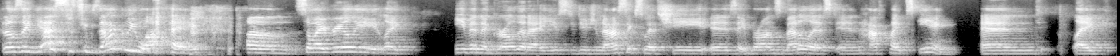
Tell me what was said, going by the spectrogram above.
And I was like, yes, that's exactly why. um, so I really like, even a girl that I used to do gymnastics with, she is a bronze medalist in half pipe skiing. And like,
